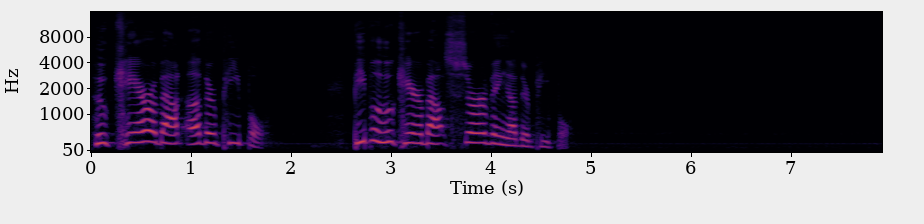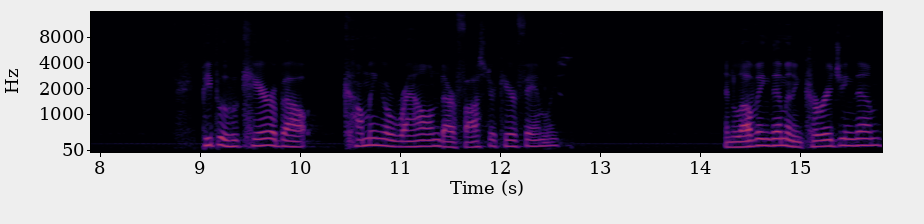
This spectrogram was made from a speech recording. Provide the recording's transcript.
who care about other people, people who care about serving other people, people who care about coming around our foster care families and loving them and encouraging them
